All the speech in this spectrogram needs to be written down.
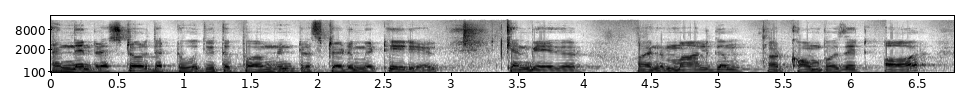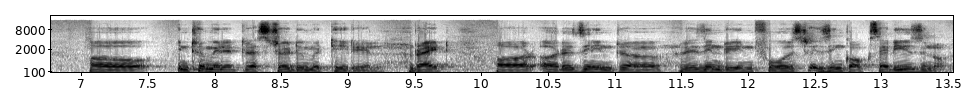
and then restore the tooth with a permanent restorative material it can be either an amalgam or composite or uh, intermediate restorative material right? Or a resin resin reinforced zinc oxide eugenol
